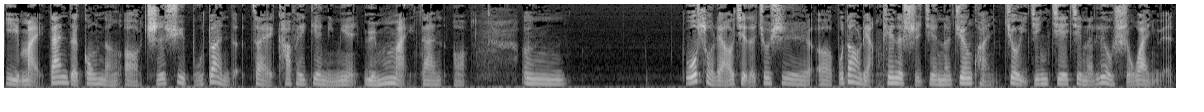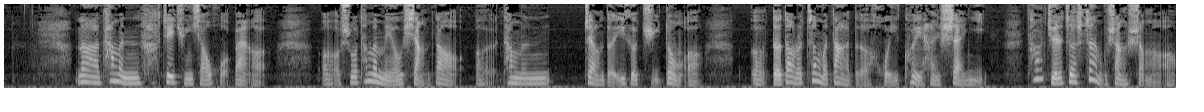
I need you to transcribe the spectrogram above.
以买单的功能，呃，持续不断的在咖啡店里面云买单啊、嗯，我所了解的就是，呃，不到两天的时间呢，捐款就已经接近了六十万元。那他们这群小伙伴啊，呃，说他们没有想到，呃，他们这样的一个举动啊。呃，得到了这么大的回馈和善意，他们觉得这算不上什么啊。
